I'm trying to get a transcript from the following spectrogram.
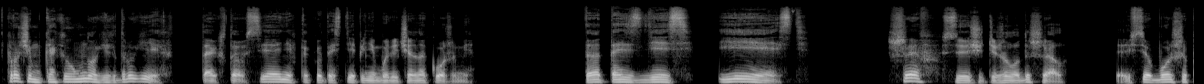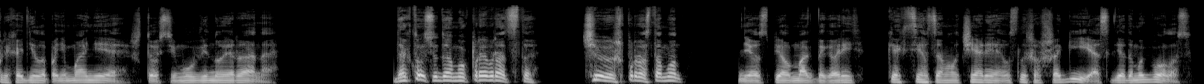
Впрочем, как и у многих других, так что все они в какой-то степени были чернокожими. «Кто-то здесь есть». Шеф все еще тяжело дышал и все больше приходило понимание, что всему виной рана. «Да кто сюда мог пробраться-то? Чушь просто, мон...» Не успел маг договорить, как все замолчали, услышав шаги, а следом и голос.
